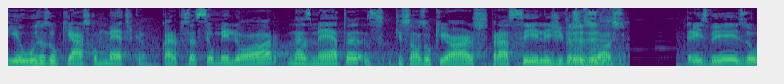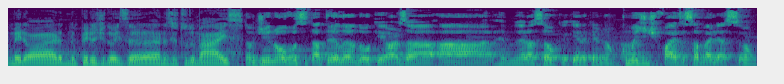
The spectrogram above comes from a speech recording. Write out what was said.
E eu uso as OKRs como métrica. O cara precisa ser o melhor nas metas, que são as OKRs, para ser elegível a ser sócio três vezes, ou melhor, no período de dois anos e tudo mais. Então, de novo, você está atrelando OKRs à, à remuneração, quer queira, quer não. Como a gente faz essa avaliação,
